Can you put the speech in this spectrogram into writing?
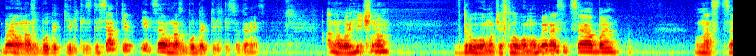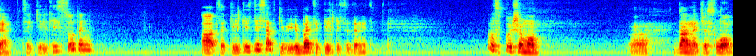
Б у нас буде кількість десятків, і С у нас буде кількість одиниць. Аналогічно, в другому числовому виразі ЦАБ у нас С це кількість сотень, А це кількість десятків і Б це кількість одиниць. Розпишемо е, дане число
